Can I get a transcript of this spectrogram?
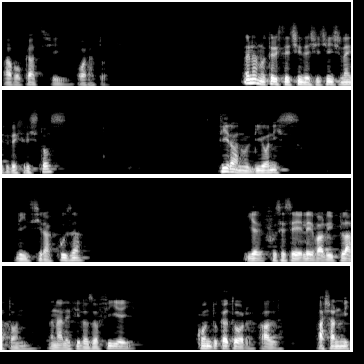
avocați și oratori. În anul 355 înainte de Hristos, tiranul Dionis din Siracuza el fusese elev al lui Platon în ale filozofiei, conducător al așa numit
